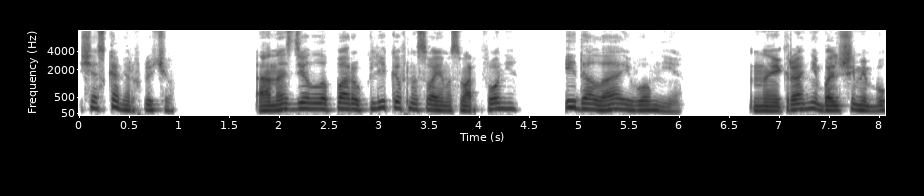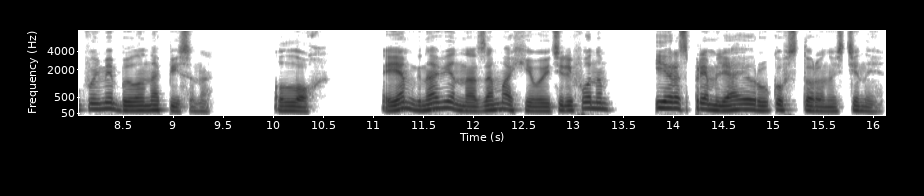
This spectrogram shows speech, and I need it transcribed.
Сейчас камеру включу». Она сделала пару кликов на своем смартфоне и дала его мне. На экране большими буквами было написано «Лох». Я мгновенно замахиваю телефоном и распрямляю руку в сторону стены.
